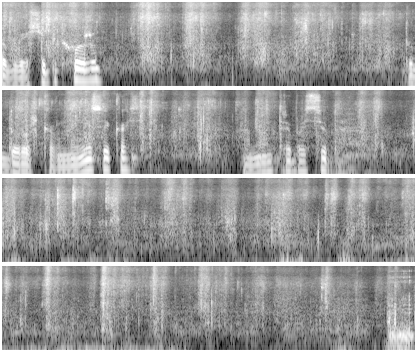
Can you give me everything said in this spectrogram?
Вже ближче підходжу. Тут дорожка вниз якась, а нам треба сюди. Там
